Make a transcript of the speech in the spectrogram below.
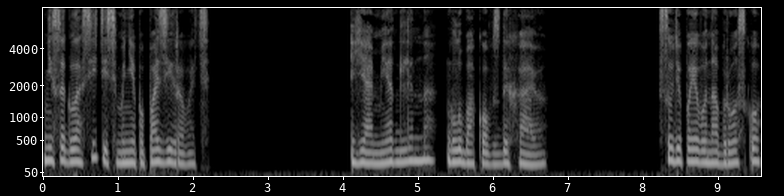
Не согласитесь мне попозировать. Я медленно, глубоко вздыхаю. Судя по его наброску,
